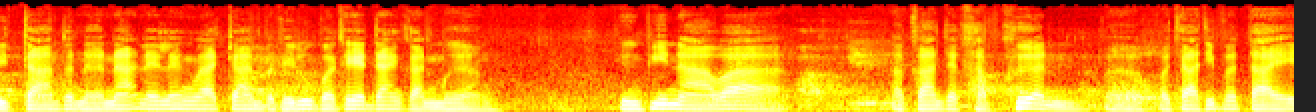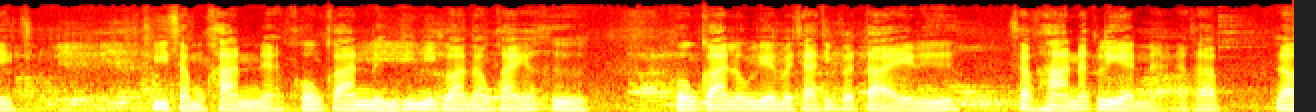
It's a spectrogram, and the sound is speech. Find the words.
ติดตามเสนอแนะในเรื่องรัฐการปฏิรูปประเทศด้านการเมือง จึงพิจารณาว่าอาการจะขับเคลื่อนออประชาธิปไตยที่สำคัญเนี่ยโครงการหนึ่งที่มีความสำคัญก็คือ โครงการโรงเรียนประชาธิปไตย หรือสภานักเรียนนะครับ เรา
